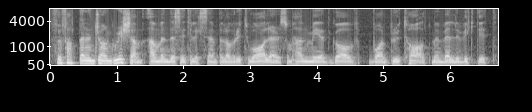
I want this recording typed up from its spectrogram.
Författaren John Grisham använde sig till exempel av ritualer som han medgav var brutalt men väldigt viktigt.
